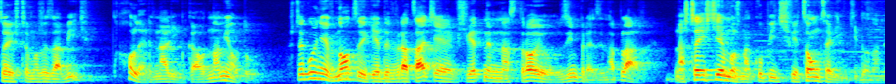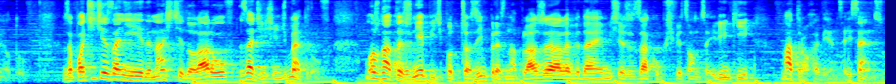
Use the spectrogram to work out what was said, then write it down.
Co jeszcze może zabić? Cholerna linka od namiotu. Szczególnie w nocy, kiedy wracacie w świetnym nastroju z imprezy na plaży. Na szczęście można kupić świecące linki do namiotów. Zapłacicie za nie 11 dolarów za 10 metrów. Można też nie pić podczas imprez na plaży, ale wydaje mi się, że zakup świecącej linki ma trochę więcej sensu.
